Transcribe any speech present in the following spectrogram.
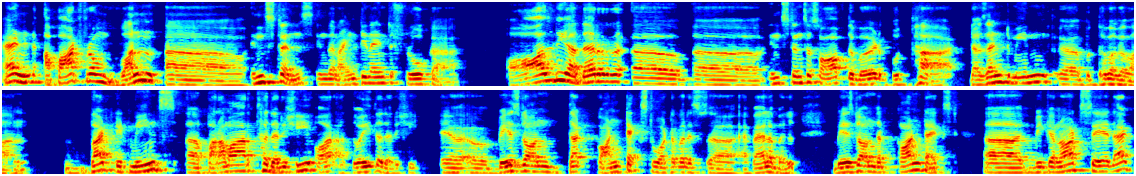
And apart from one uh, instance in the 99th sloka, all the other uh, uh, instances of the word Buddha doesn't mean uh, Buddha Bhagavan, but it means uh, Paramartha Darshi or Advaita Darshi. Uh, based on that context, whatever is available, based on that context, uh, we cannot say that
